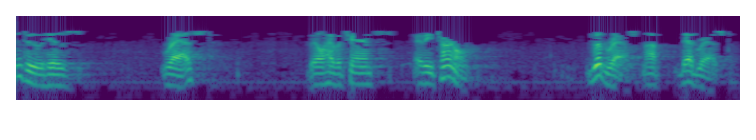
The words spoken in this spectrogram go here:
into his rest, they'll have a chance at eternal good rest, not dead rest.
